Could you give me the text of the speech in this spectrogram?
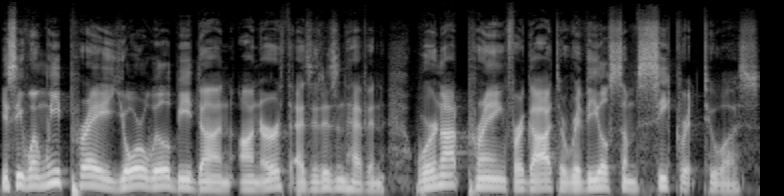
You see, when we pray, Your will be done on earth as it is in heaven, we're not praying for God to reveal some secret to us.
